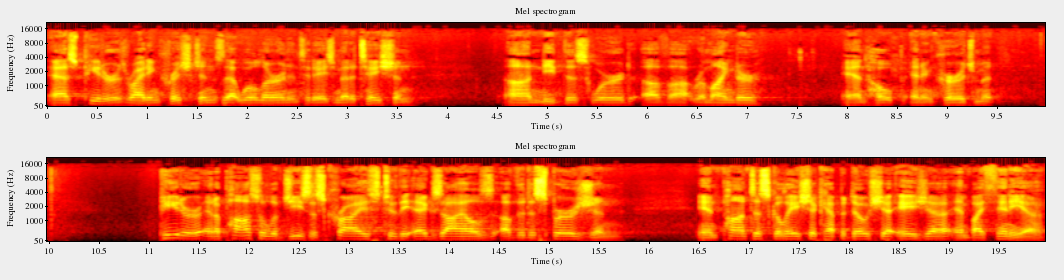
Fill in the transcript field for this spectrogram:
as Peter is writing Christians that we'll learn in today's meditation uh, need this word of uh, reminder and hope and encouragement. Peter, an apostle of Jesus Christ, to the exiles of the dispersion in Pontus, Galatia, Cappadocia, Asia, and Bithynia,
